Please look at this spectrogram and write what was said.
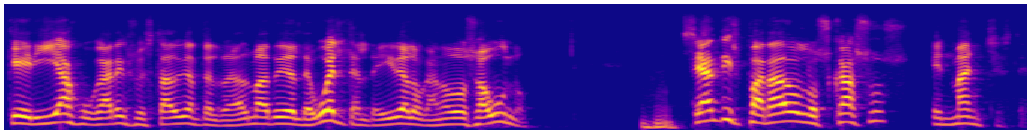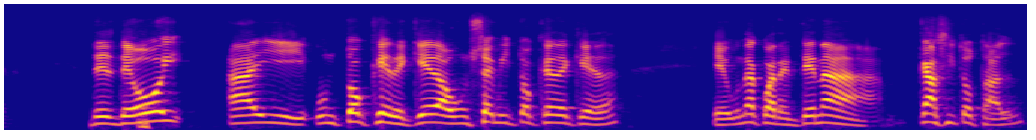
quería jugar en su estadio ante el Real Madrid el de vuelta, el de ida lo ganó 2 a 1. Se han disparado los casos en Manchester. Desde hoy hay un toque de queda, un semitoque de queda, eh, una cuarentena casi total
